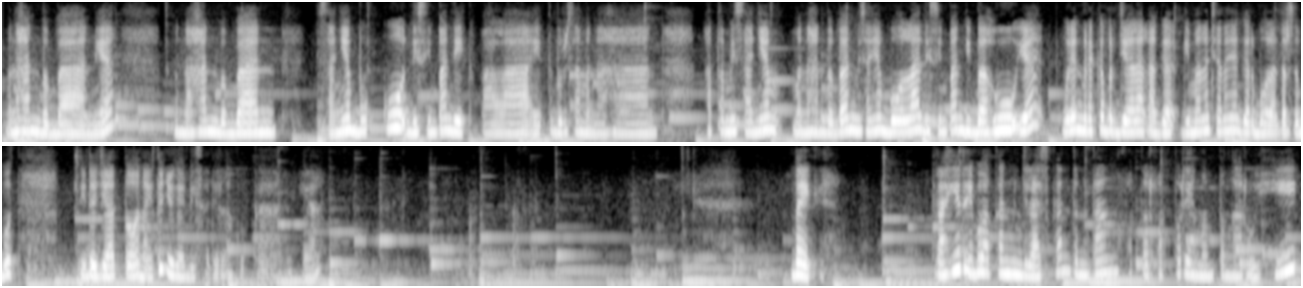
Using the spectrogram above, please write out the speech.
menahan beban ya. Menahan beban Misalnya buku disimpan di kepala, itu berusaha menahan. Atau misalnya menahan beban, misalnya bola disimpan di bahu ya. Kemudian mereka berjalan agak gimana caranya agar bola tersebut tidak jatuh. Nah, itu juga bisa dilakukan ya. Baik, terakhir Ibu akan menjelaskan tentang faktor-faktor yang mempengaruhi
